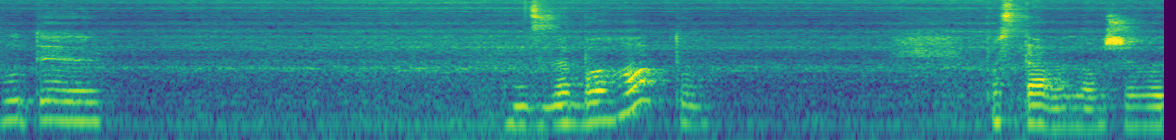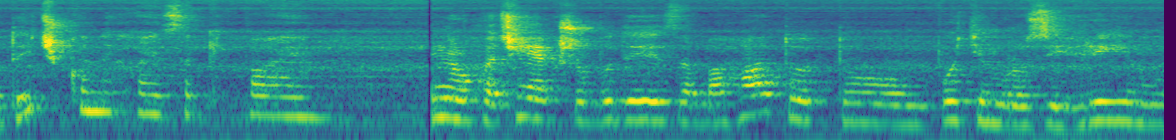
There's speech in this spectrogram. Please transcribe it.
буде забагато. Поставила вже водичку, нехай закипає. Ну, хоча якщо буде забагато, то потім розігріємо.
